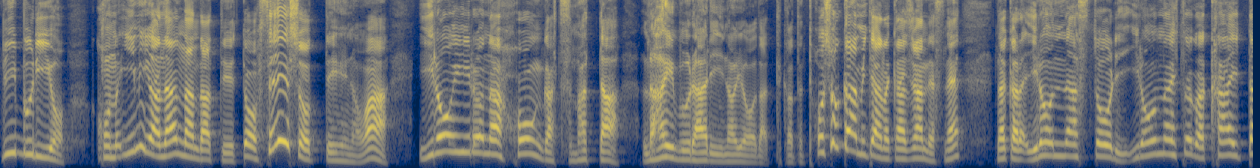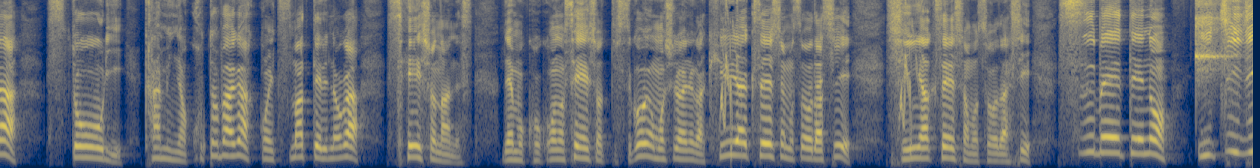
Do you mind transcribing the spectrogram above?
ビブリオ、この意味は何なんだっていうと、聖書っていうのは、いろいろな本が詰まったライブラリーのようだってこと図書館みたいな感じなんですね。だからいろんなストーリー、いろんな人が書いたストーリー、神の言葉がここに詰まっているのが聖書なんです。でもここの聖書ってすごい面白いのが旧約聖書もそうだし、新約聖書もそうだし、すべての一字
